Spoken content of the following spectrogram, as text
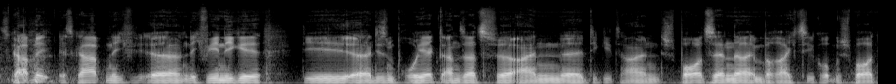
Es gab, nicht, es gab nicht, äh, nicht wenige, die äh, diesen Projektansatz für einen äh, digitalen Sportsender im Bereich Zielgruppensport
